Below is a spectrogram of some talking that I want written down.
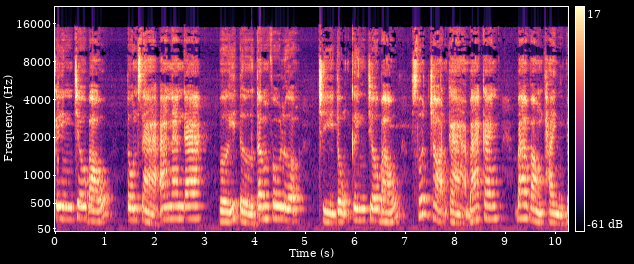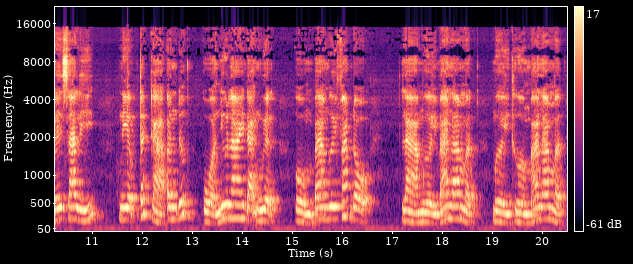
Kinh Châu Báu, Tôn giả Ananda với từ tâm vô lượng chỉ tụng Kinh Châu Báu suốt trọn cả ba canh, ba vòng thành vê sa lý, niệm tất cả ân đức của Như Lai Đại Nguyện gồm 30 pháp độ là 10 ba la mật, 10 thường ba la mật,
